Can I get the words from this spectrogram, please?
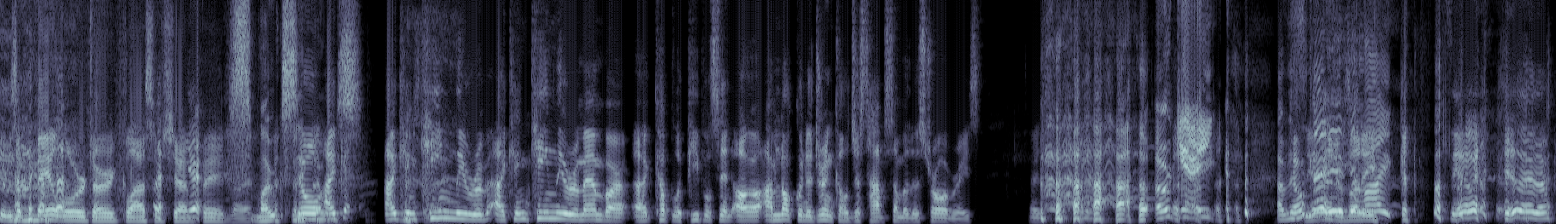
It was a mail order glass of champagne. right? Smoke No, I signals. I can keenly, re- I can keenly remember a couple of people saying, "Oh, I'm not going to drink. I'll just have some of the strawberries." Okay. I'm Okay, okay, you like. See you later. See you later.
